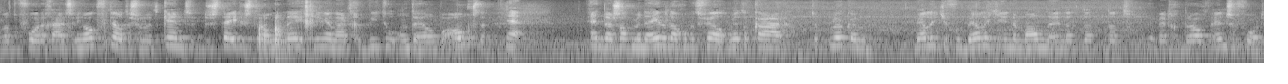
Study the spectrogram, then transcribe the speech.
wat de vorige uitzending ook verteld is van het Kent. De steden stroomden leeg, gingen naar het gebied toe om te helpen oogsten. Ja. En daar zat men de hele dag op het veld met elkaar te plukken. Belletje voor belletje in de manden. En dat, dat, dat werd gedroogd enzovoort.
